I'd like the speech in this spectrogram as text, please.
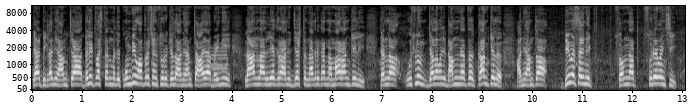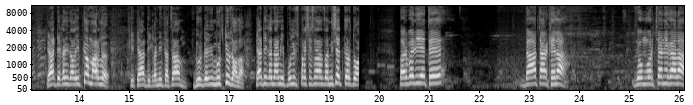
त्या ठिकाणी आमच्या दलित वस्त्यांमध्ये कोंबिंग ऑपरेशन सुरू केलं आणि आमच्या आया बहिणी लहान लहान लेकरं आणि ज्येष्ठ नागरिकांना मारहाण केली. त्यांना उचलून ज्याला म्हणजे डांबण्याचं काम केलं आणि आमचा भीमसैनिक सोमनाथ सूर्यवंशी या ठिकाणी त्याला इतकं मारलं की त्या ठिकाणी त्याचा दुर्दैवी मृत्यू झाला. त्या ठिकाणी आम्ही पोलीस प्रशासनाचा निषेध करतो. परभणी येथे दहा तारखेला जो मोर्चा निघाला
